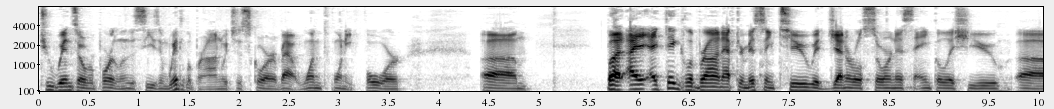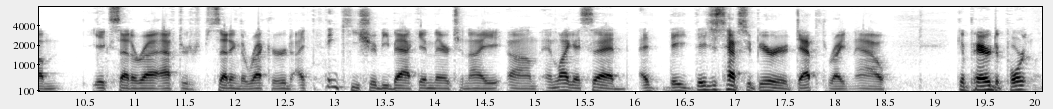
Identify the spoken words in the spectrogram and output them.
two wins over Portland this season with LeBron, which is score about 124. Um, but I, I, think LeBron, after missing two with general soreness, ankle issue, um, etc., after setting the record, I think he should be back in there tonight. Um, and like I said, I, they they just have superior depth right now compared to Portland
